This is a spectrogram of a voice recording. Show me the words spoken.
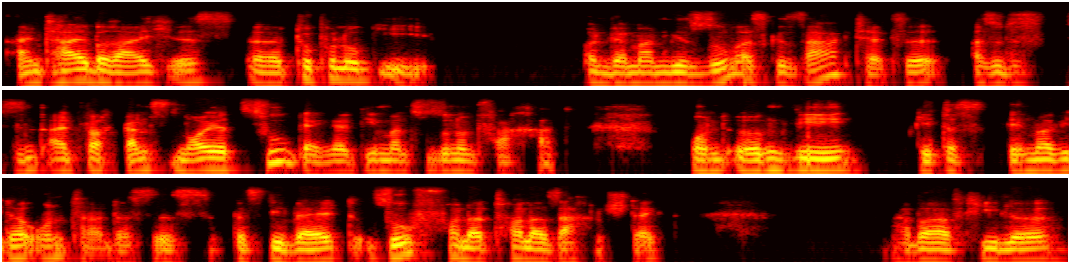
ein Teilbereich ist, äh, Topologie. Und wenn man mir sowas gesagt hätte, also das sind einfach ganz neue Zugänge, die man zu so einem Fach hat. Und irgendwie geht das immer wieder unter, dass, es, dass die Welt so voller toller Sachen steckt. Aber viele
